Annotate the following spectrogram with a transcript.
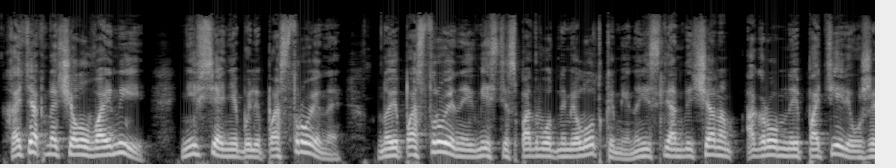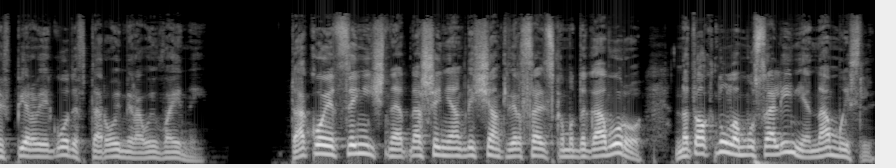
Хотя к началу войны не все они были построены, но и построенные вместе с подводными лодками нанесли англичанам огромные потери уже в первые годы Второй мировой войны. Такое циничное отношение англичан к Версальскому договору натолкнуло Муссолини на мысль,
